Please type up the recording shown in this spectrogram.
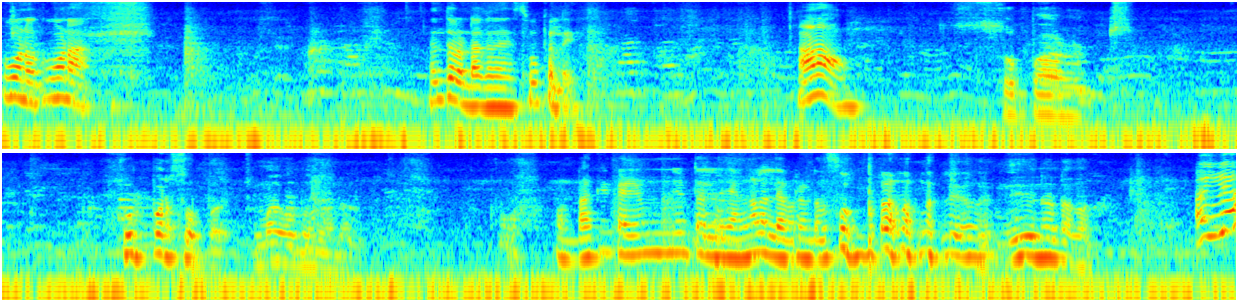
കൂണ കൂണ? എന്തോ ഉണ്ടാക്കുന്നത് സൂപ്പല്ലേ? ആണോ? സൂപ്പർ. സൂപ്പർ സൂപ്പർ ചുമ്മാ സൂപ്പൊന്നുമല്ല ഉണ്ടാക്കി കഴിഞ്ഞിട്ടല്ലേ ഞങ്ങളല്ലേ പറയണ്ടത്? സൂപ്പറാണെന്നല്ലേ അത്. നീ തിന്നണ്ടോ അയ്യോ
